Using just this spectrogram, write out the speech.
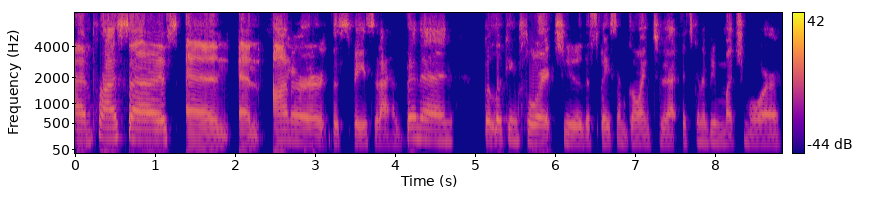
and process and and honor the space that I have been in, but looking forward to the space I'm going to. It's going to be much more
